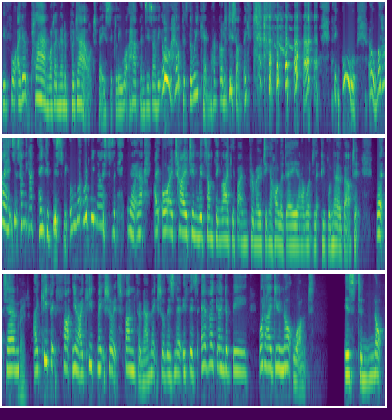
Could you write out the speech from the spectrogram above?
before, I don't plan what I'm going to put out, basically. What happens is I think, oh, help, it's the weekend. I've got to do something. I think, oh, oh, what do I? Is it something I've painted this week? Oh, what would be nice to, say? you know? And I, I, or I tie it in with something like if I'm promoting a holiday and I want to let people know about it. But um, right. I keep it fun. You know, I keep make sure it's fun for me. I make sure there's no. If there's ever going to be what I do not want is to not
